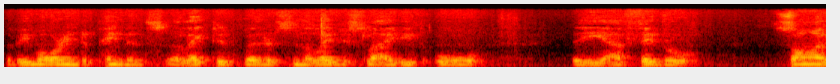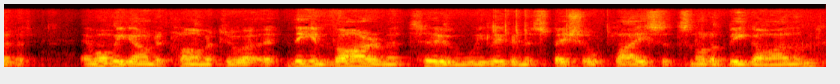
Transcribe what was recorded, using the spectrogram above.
There'll be more independents elected, whether it's in the legislative or the uh, federal side of it. And when we go into climate to uh, the environment too, we live in a special place. It's not a big island.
